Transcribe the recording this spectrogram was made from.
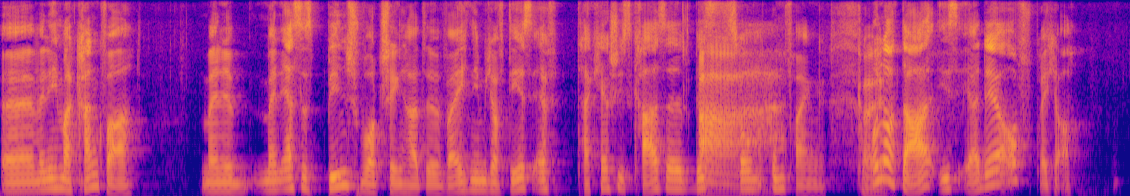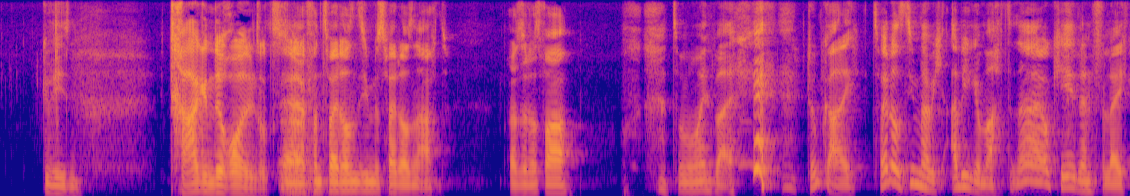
äh, wenn ich mal krank war, meine, mein erstes Binge-Watching hatte, weil ich nämlich auf DSF Takeshis Castle bis zum Umfang. Geil. Und auch da ist er der Offsprecher gewesen. Tragende Rollen Äh, sozusagen. von 2007 bis 2008. Also das war. Zum Moment mal. Stimmt gar nicht. 2007 habe ich Abi gemacht. Na, okay, dann vielleicht.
